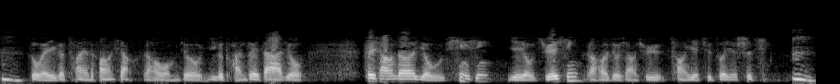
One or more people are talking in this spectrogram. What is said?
嗯作为一个创业的方向。然后我们就一个团队，大家就非常的有信心，也有决心，然后就想去创业去做一些事情。嗯。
